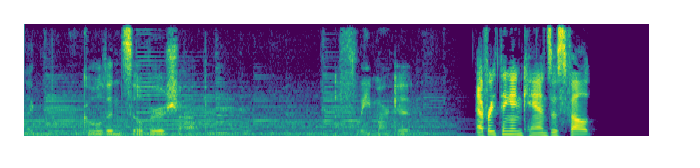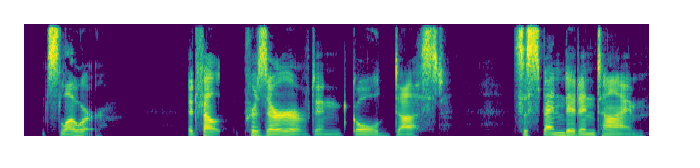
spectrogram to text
like gold and silver shop, a flea market. Everything in Kansas felt slower. It felt preserved in gold dust, suspended in time.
